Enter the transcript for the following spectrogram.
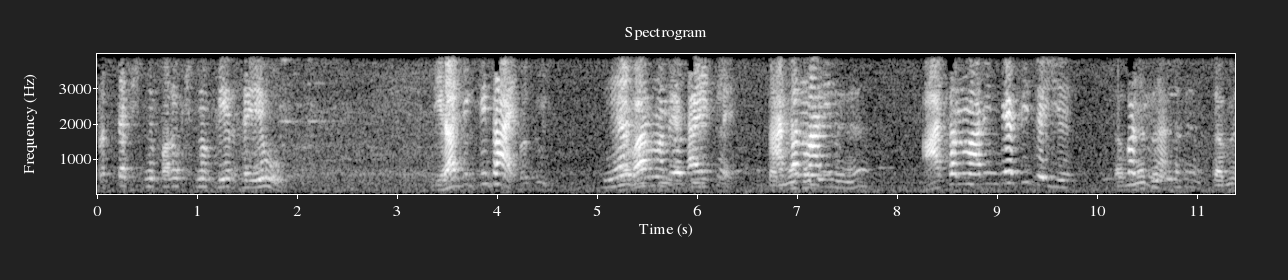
પ્રત્યક્ષ ને પરોક્ષ નો ફેર છે એવું. દેહાદિકથી થાય. બધું વ્યવહારમાં બેઠા એટલે. આસન મારી આસન મારીને બેસી જઈએ. તમને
